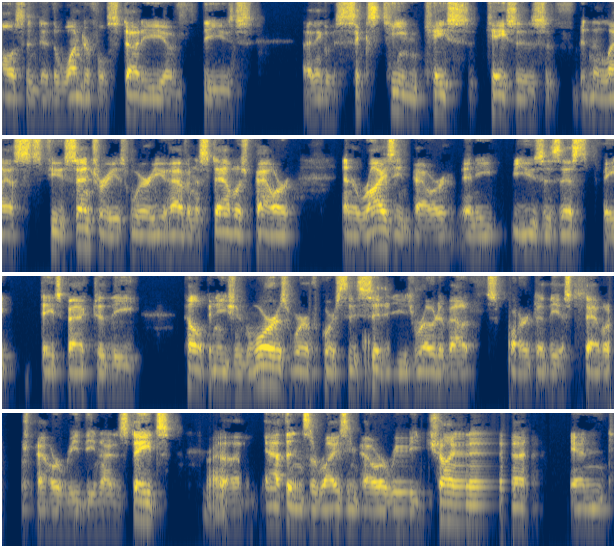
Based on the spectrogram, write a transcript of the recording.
Allison did the wonderful study of these. I think it was 16 case cases in the last few centuries where you have an established power and a rising power, and he uses this. Dates back to the Peloponnesian Wars, where, of course, Thucydides wrote about Sparta, the established power, read the United States. Right. Uh, Athens, the rising power, read China. And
